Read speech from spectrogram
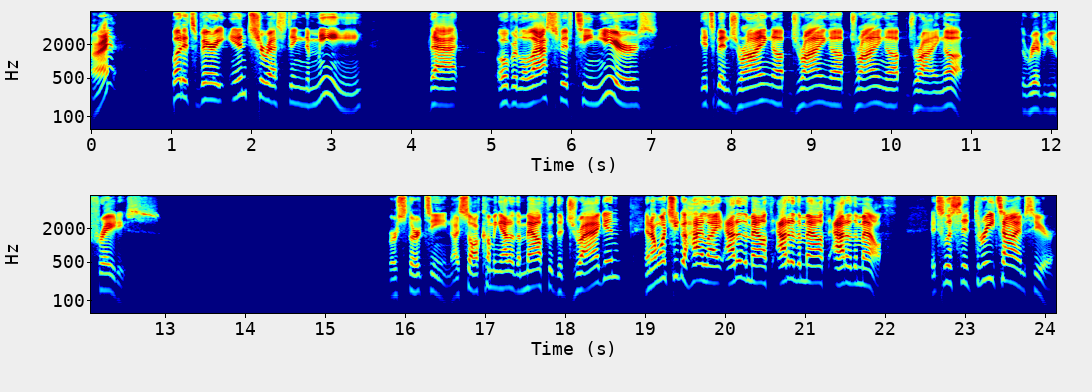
All right? But it's very interesting to me that over the last 15 years, it's been drying up, drying up, drying up, drying up. The river Euphrates. Verse 13 I saw coming out of the mouth of the dragon, and I want you to highlight out of the mouth, out of the mouth, out of the mouth. It's listed three times here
